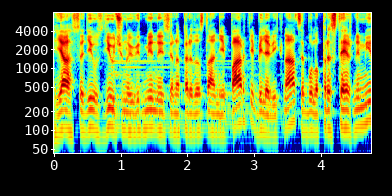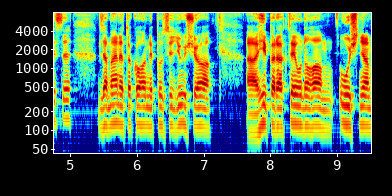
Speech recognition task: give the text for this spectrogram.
Я сидів з дівчиною відмінницею на передостанній парті біля вікна. Це було престижне місце для мене такого непосидющого. Е, гіперактивного учня,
